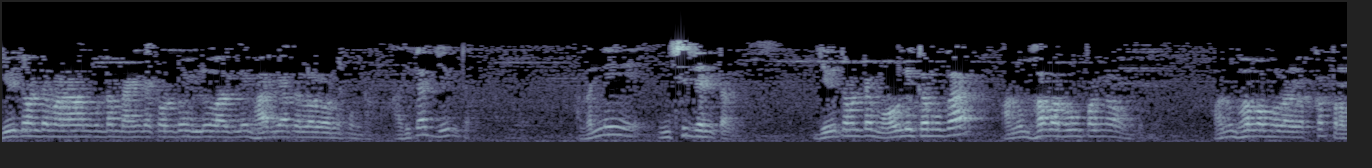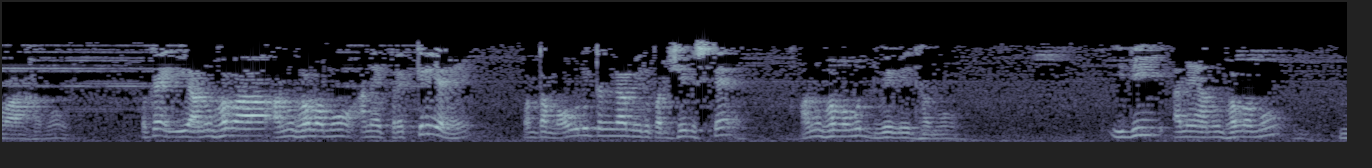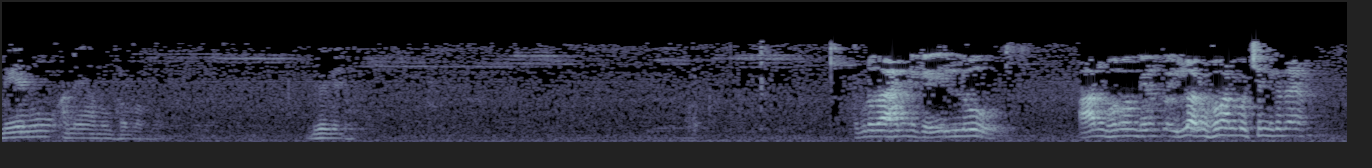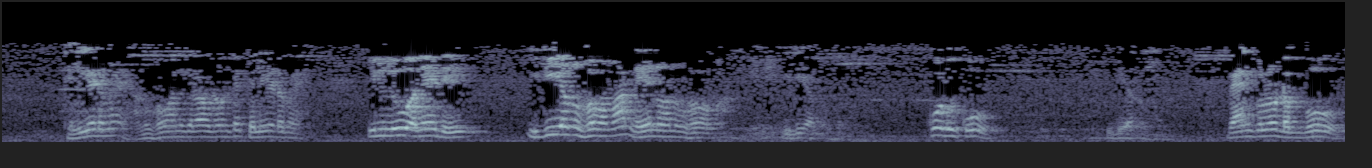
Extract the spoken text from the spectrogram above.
జీవితం అంటే మనం అనుకుంటాం బ్యాంక్ అకౌంట్ ఇల్లు వాళ్ళని భార్య పిల్లలు అనుకుంటాం. అది కాదు జీవితం. అవన్నీ ఇన్సిడెంటల్. జీవితం అంటే మౌలికముగా అనుభవ రూపంగా ఉంటుంది. అనుభవముల యొక్క ప్రవాహము. ఓకే ఈ అనుభవ అనుభవము అనే ప్రక్రియని కొంత మౌలికంగా మీరు పరిశీలిస్తే అనుభవము ద్వివిధము. ఇది అనే అనుభవము నేను అనే అనుభవము. ద్వివిధం. ఇప్పుడు ఉదాహరణకి ఇల్లు ఆ అనుభవం దేంట్లో ఇల్లు అనుభవానికి వచ్చింది కదా. తెలియడమే. అనుభవానికి రావడం అంటే తెలియడమే. ఇల్లు అనేది ఇది అనుభవమా నేను అనుభవమా? ఇది అనుభవం. కొడుకు ఇది అనుభవం. బ్యాంకులో డబ్బు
